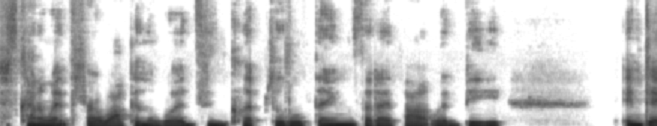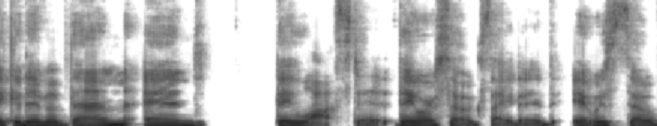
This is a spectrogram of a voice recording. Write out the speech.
Just kind of went for a walk in the woods and clipped little things that I thought would be indicative of them and they lost it. They were so excited. It was so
